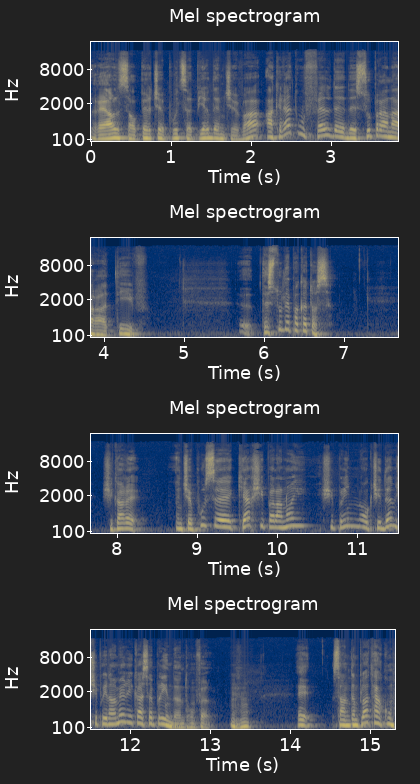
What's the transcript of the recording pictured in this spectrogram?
real sau perceput să pierdem ceva, a creat un fel de, de supranarativ eh, destul de păcătos și care începuse chiar și pe la noi și prin Occident și prin America să prindă într-un fel. Uh-huh. E, s-a întâmplat acum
